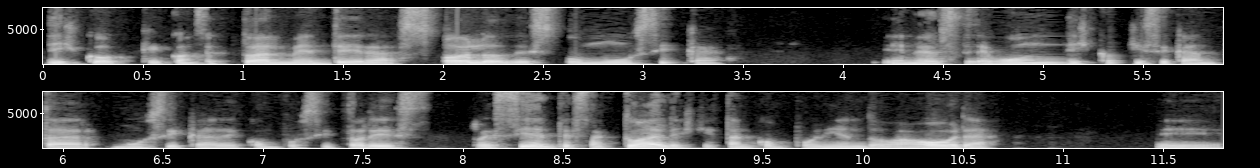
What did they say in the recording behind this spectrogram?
disco que conceptualmente era solo de su música. En el segundo disco quise cantar música de compositores recientes, actuales, que están componiendo ahora, eh,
